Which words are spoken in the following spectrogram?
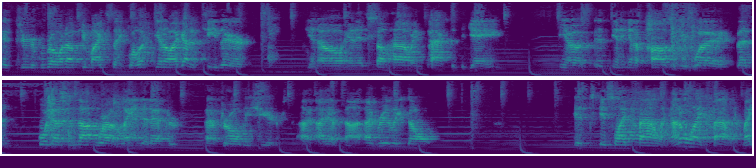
as you're growing up, you might think, well, you know, I got a T there, you know, and it somehow impacted the years. I, I have not. I really don't. It's it's like fouling. I don't like fouling. My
